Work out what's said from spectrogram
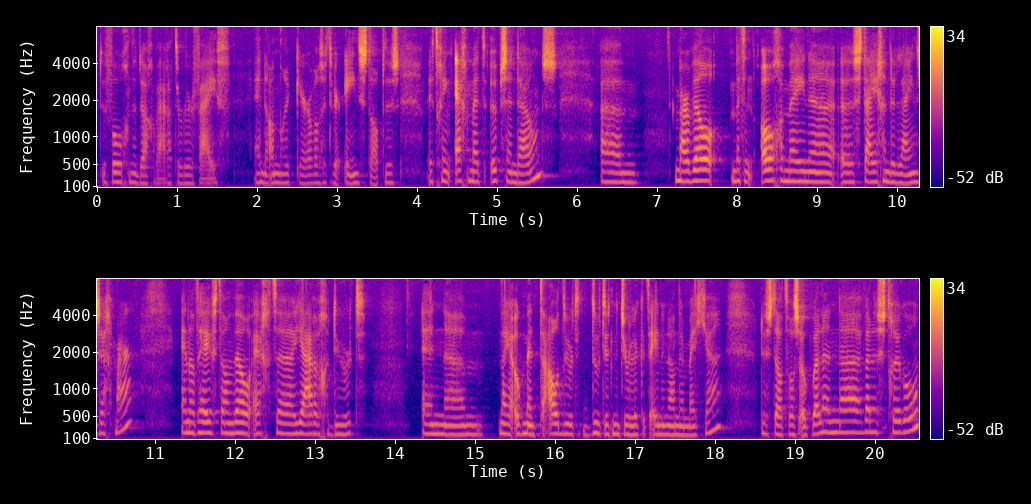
De volgende dag waren het er weer vijf. En de andere keer was het weer één stap. Dus het ging echt met ups en downs. Maar wel met een algemene uh, stijgende lijn, zeg maar. En dat heeft dan wel echt uh, jaren geduurd. En um, nou ja, ook mentaal duurt, doet het natuurlijk het een en ander met je. Dus dat was ook wel een, uh, wel een struggle.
